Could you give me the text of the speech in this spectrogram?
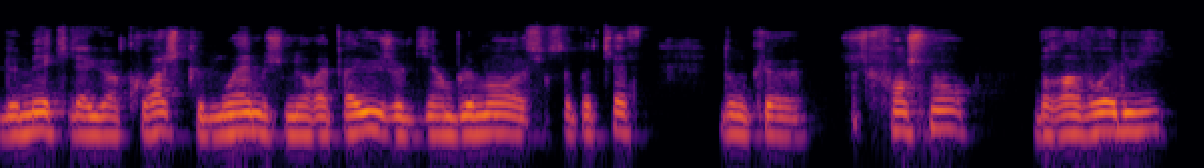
Le mec, il a eu un courage que moi-même je n'aurais pas eu, je le dis humblement sur ce podcast. Donc, franchement, bravo à lui.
